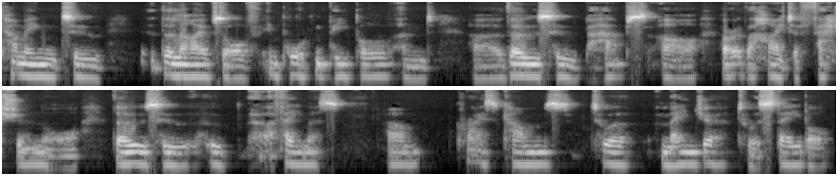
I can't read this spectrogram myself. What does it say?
coming to the lives of important people and uh, those who perhaps are are at the height of fashion or those who who are famous. Um, Christ comes to a manger, to a stable,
